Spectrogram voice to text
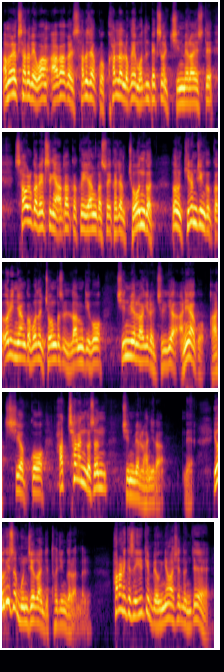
아말렉 사람의 왕 아각을 사로잡고 칼날로 그의 모든 백성을 진멸하였을 때 사울과 백성의 아각과 그의 양과 소의 가장 좋은 것 또는 기름진 것과 어린 양과 모든 좋은 것을 남기고 진멸하기를 즐겨 아니하고 가치 없고 하찮은 것은 진멸을 하니라. 네. 여기서 문제가 이제 터진 거란 말이에요. 하나님께서 이렇게 명령하셨는데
